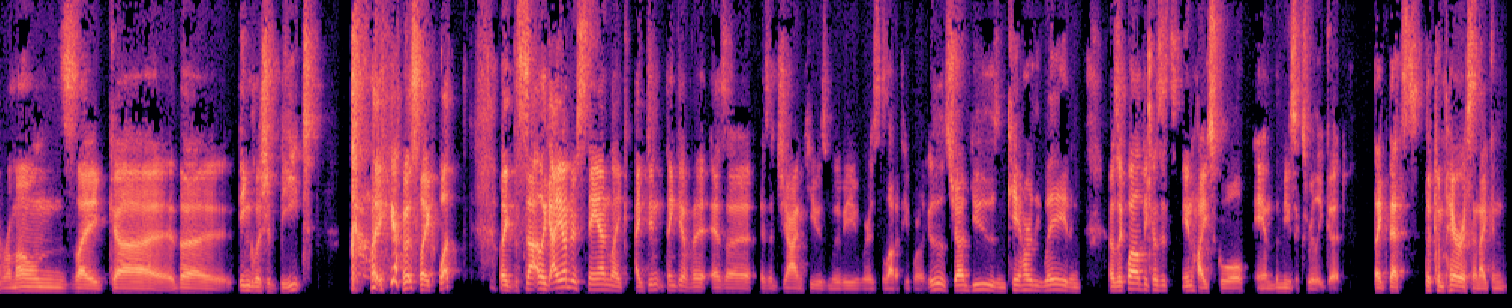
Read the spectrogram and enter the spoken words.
the Ramones, like uh, the English beat, like I was like, what? Like the sound, like I understand. Like I didn't think of it as a as a John Hughes movie, whereas a lot of people are like, "Oh, it's John Hughes and can't hardly wait." And I was like, well, because it's in high school and the music's really good. Like that's the comparison I can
